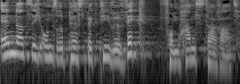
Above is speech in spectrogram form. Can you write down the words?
ändert sich unsere Perspektive weg vom Hamsterrad,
